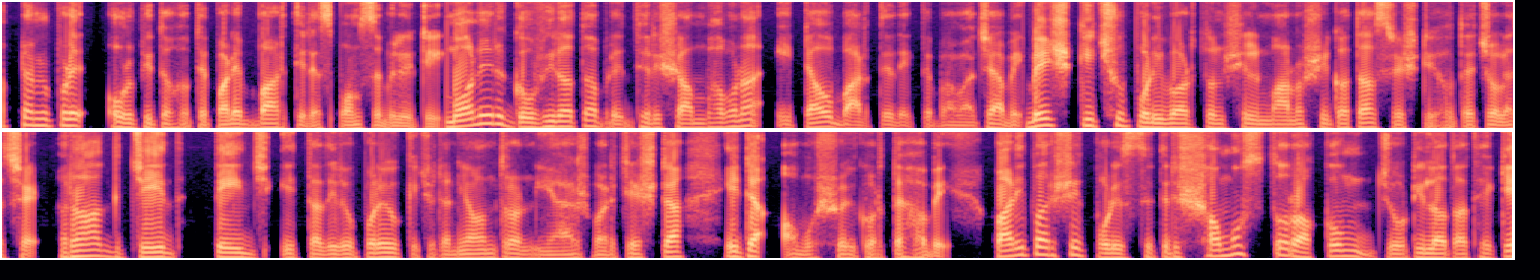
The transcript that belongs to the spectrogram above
আপনার উপরে অর্পিত হতে পারে বাড়তি রেসপন্সিবিলিটি মনের গভীরতা বৃদ্ধির সম্ভাবনা, এটাও বাড়তে দেখতে পাওয়া যাবে। বেশ কিছু পরিবর্তনশীল মানসিকতা সৃষ্টি হতে চলেছে। রাগ, জেদ তেজ ইত্যাদির উপরেও কিছুটা নিয়ন্ত্রণ নিয়ে আসবার চেষ্টা এটা অবশ্যই করতে হবে। পারিপার্শ্বিক পরিস্থিতির সমস্ত রকম জটিলতা থেকে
